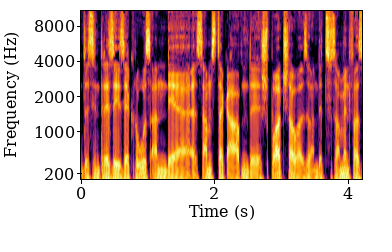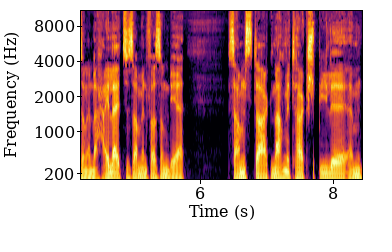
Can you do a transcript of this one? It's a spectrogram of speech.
Das Interesse ist ja groß an der Samstagabend äh, Sportschau, also an der Zusammenfassung, an der Highlight-Zusammenfassung der Samstagnachmittagsspiele. Ähm,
